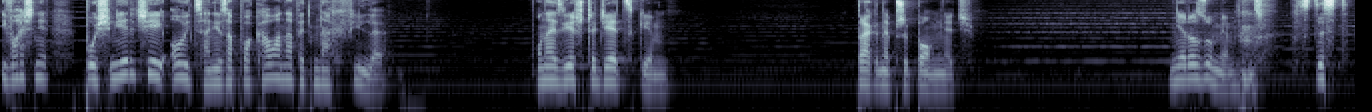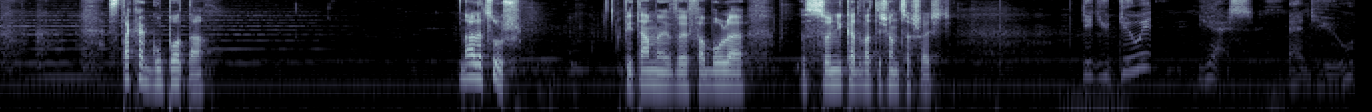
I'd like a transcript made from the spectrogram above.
I właśnie po śmierci jej ojca nie zapłakała nawet na chwilę. Ona jest jeszcze dzieckiem. Pragnę przypomnieć. Nie rozumiem. To jest, jest taka głupota. No ale cóż. Witamy w fabule z Sonika 2006. Did you do it? Yes. And you?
